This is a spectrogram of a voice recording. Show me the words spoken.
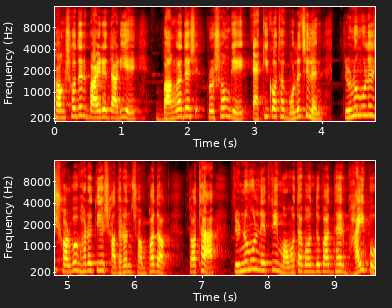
সংসদের বাইরে দাঁড়িয়ে বাংলাদেশ প্রসঙ্গে একই কথা বলেছিলেন তৃণমূলের সর্বভারতীয় সাধারণ সম্পাদক তথা তৃণমূল নেত্রী মমতা বন্দ্যোপাধ্যায়ের ভাইপো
